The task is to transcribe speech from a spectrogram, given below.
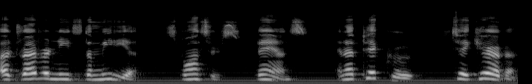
a driver needs the media, sponsors, fans, and a pit crew to take care of him.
